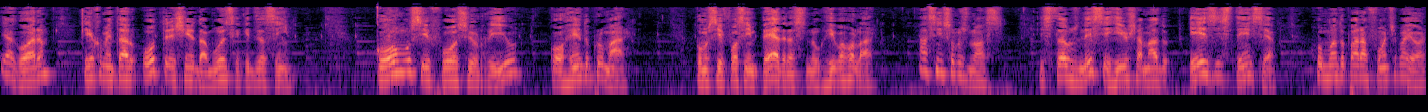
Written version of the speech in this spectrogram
E agora, queria comentar outro trechinho da música que diz assim: Como se fosse o rio correndo para o mar, como se fossem pedras no rio a rolar. Assim somos nós. Estamos nesse rio chamado existência, rumando para a fonte maior,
